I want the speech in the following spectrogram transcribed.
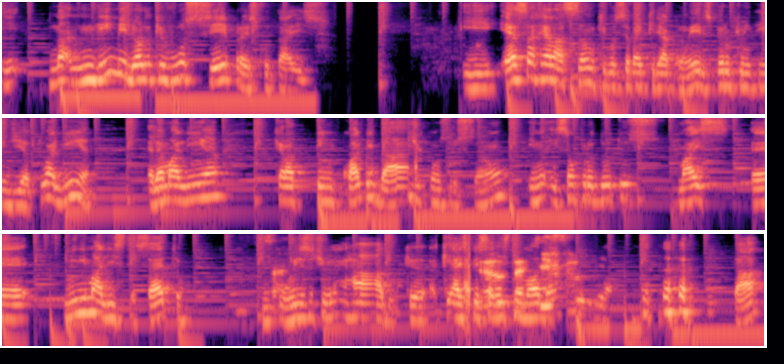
E ninguém melhor do que você para escutar isso. E essa relação que você vai criar com eles, pelo que eu entendi, a tua linha, ela é uma linha que ela tem qualidade de construção e, e são produtos mais é, minimalistas, certo? Por isso eu estiver errado, porque a especialista em moda é tá?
